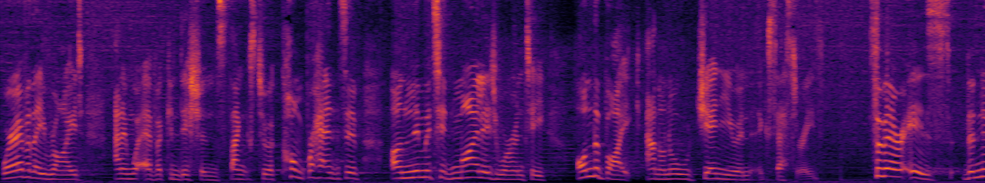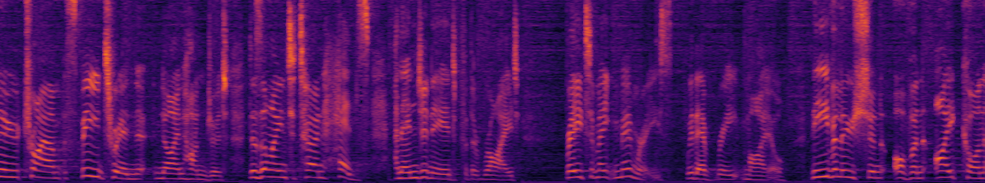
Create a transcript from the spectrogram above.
wherever they ride and in whatever conditions, thanks to a comprehensive, unlimited mileage warranty on the bike and on all genuine accessories. So there it is, the new Triumph Speed Twin 900, designed to turn heads and engineered for the ride ready to make memories with every mile. The evolution of an icon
